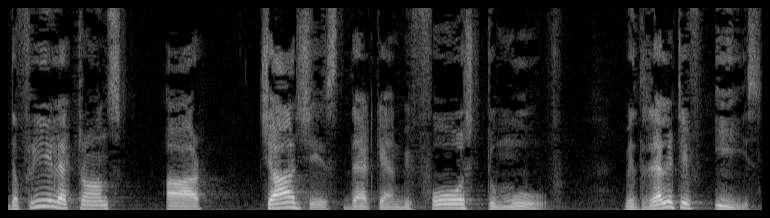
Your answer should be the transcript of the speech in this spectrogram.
the free electrons are charges that can be forced to move with relative ease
